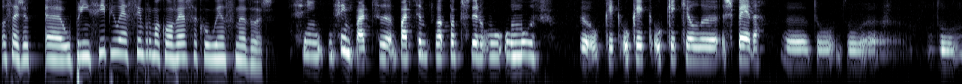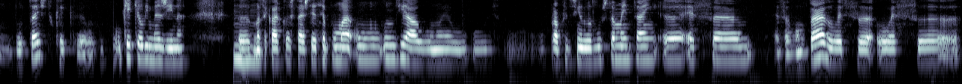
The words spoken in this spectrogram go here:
Ou seja, uh, o princípio é sempre uma conversa com o encenador. Sim, sim parte, parte sempre para perceber o, o mood, o que, é o, que é, o que é que ele espera uh, do, do, do, do, texto, o que, é que, o que é que ele imagina. Uhum. Uh, mas é claro que está, isto é sempre uma, um, um diálogo, não é? O, o, o próprio desenhador de luz também tem essa essa vontade ou essa, ou essa,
